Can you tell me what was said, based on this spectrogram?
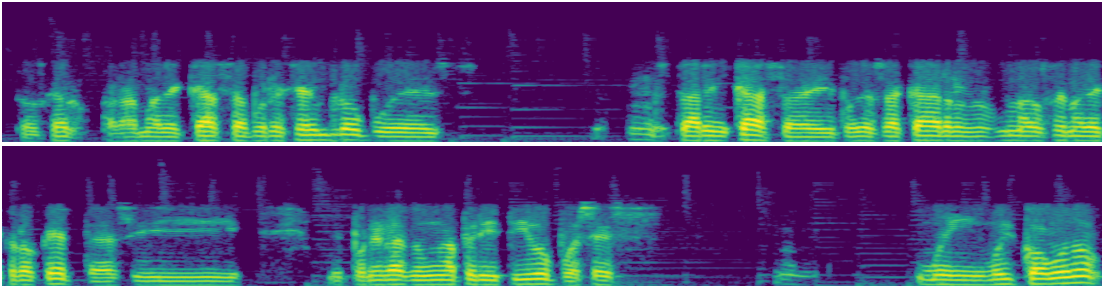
Entonces, claro, para ama de casa, por ejemplo, pues estar en casa y poder sacar una docena de croquetas y, y ponerlas en un aperitivo, pues es muy muy cómodo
